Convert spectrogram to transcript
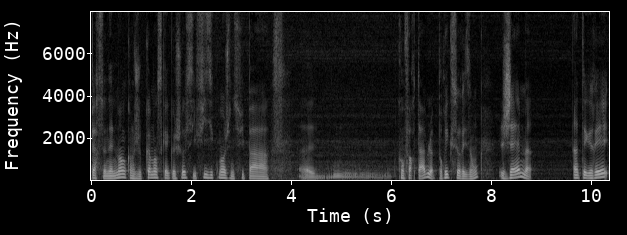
personnellement, quand je commence quelque chose, si physiquement je ne suis pas euh, confortable, pour X raisons, j'aime intégrer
